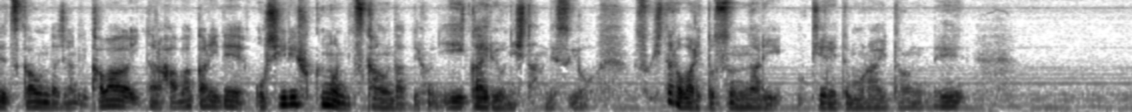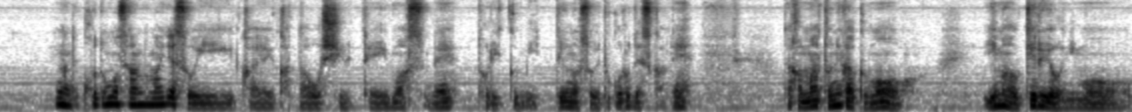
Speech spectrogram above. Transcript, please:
で使うんだじゃなくて乾いたらはばかりでお尻拭くのに使うんだっていうふうに言い換えるようにしたんですよ。そしたら割とすんなり受け入れてもらえたんでなんで子供さんの前ではそういう言い換え方をしていますね。取り組みっていうのはそういうところですかね。だからまあとにかくもう今受けるようにも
